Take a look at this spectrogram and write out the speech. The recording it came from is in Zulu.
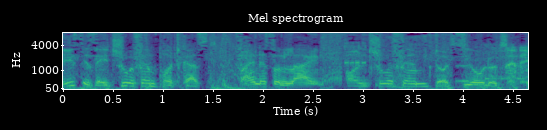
This is a True FM podcast. Find us online on truefm.co.za.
